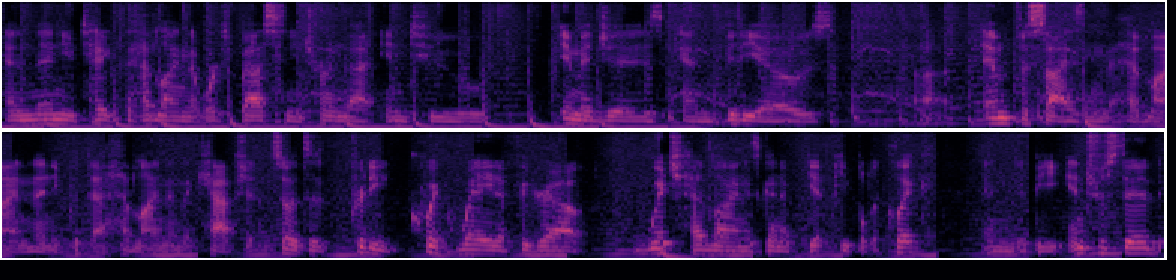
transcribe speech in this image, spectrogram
and then you take the headline that works best and you turn that into images and videos uh, emphasizing the headline and then you put that headline in the caption. So it's a pretty quick way to figure out which headline is gonna get people to click and to be interested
